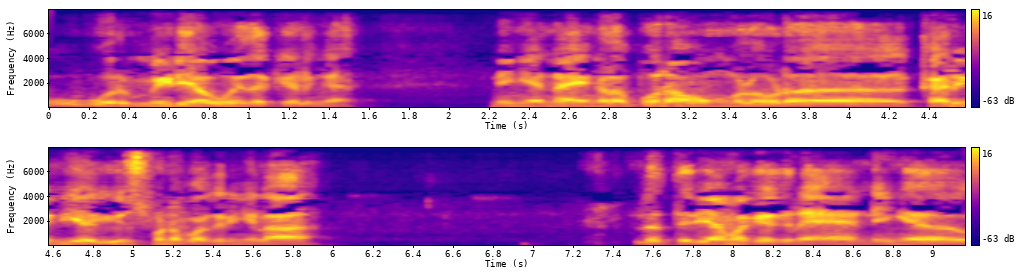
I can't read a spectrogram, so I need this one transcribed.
ஒவ்வொரு மீடியாவும் இதை கேளுங்க. நீங்கள் என்ன எங்களை பூரா உங்களோட கருவியை யூஸ் பண்ண பார்க்குறீங்களா இல்லை தெரியாமல் கேட்குறேன் நீங்கள்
